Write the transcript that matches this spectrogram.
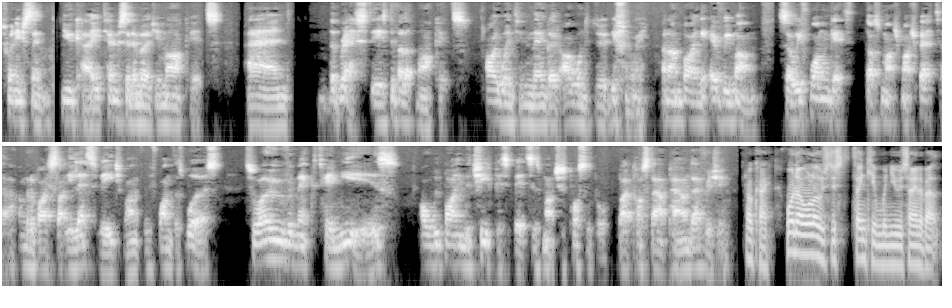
20% UK, 10% emerging markets, and the rest is developed markets. I went in there and go, I wanted to do it differently. And I'm buying it every month. So if one gets does much, much better, I'm going to buy slightly less of each month. If one does worse. So over the next 10 years, I'll be buying the cheapest bits as much as possible by cost out pound averaging. Okay. Well, no, well, I was just thinking when you were saying about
